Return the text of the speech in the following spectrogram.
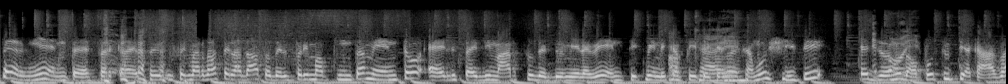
Per niente, perché se, se guardate la data del primo appuntamento è il 6 di marzo del 2020, quindi capite Ok. che noi siamo usciti e il E giorno poi? dopo tutti a casa.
